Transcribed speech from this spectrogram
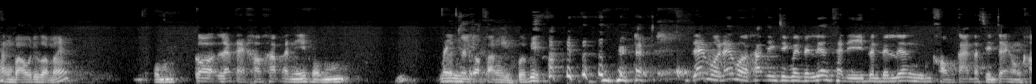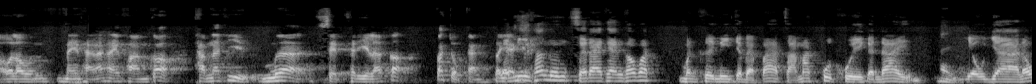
ทางเบาดีกว่าไหมผมก็แล้วแต่เขาครับ อันนี้ผมไม่ไม่มี มีก็ฟังอยู่เพื่อพี่ได้หมดได้หมดครับจริงๆมันเป็นเรื่องคดีเป็นเป็นเรื่องของการตัดสินใจของเขาเราในฐานะทนายความก็ทำหน้าที่เมื่อเสร็จคดีแล้วก็ก็จบกันก็แต่แยกมีครั้งหนึ่งเสียดายแทนเขาว่ามันเคยมีจะแบบว่าสามารถพูดคุยกันได้ใช่เยียวยาแล้ว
